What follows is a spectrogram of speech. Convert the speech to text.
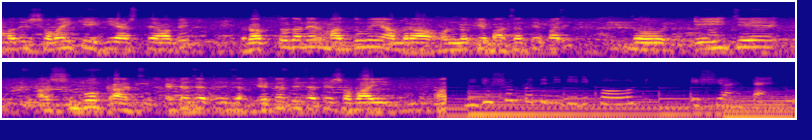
আমাদের সবাইকে এগিয়ে আসতে হবে। রক্তদানের মাধ্যমেই আমরা অন্যকে বাঁচাতে পারি। তো এই যে শুভ কাজ, এটা যাতে, এটাতে যাতে সবাই নিজস্ব প্রতিনিধি রিপোর্ট, এশিয়ান টাইমস।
